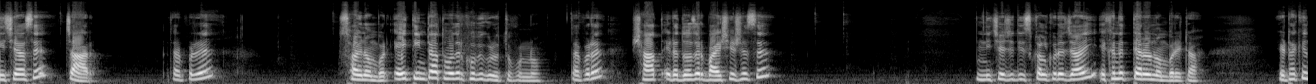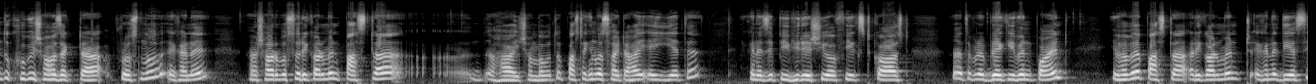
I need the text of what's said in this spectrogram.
নিচে আছে চার। তারপরে ছয় নম্বর। এই তিনটা তোমাদের খুবই গুরুত্বপূর্ণ। তারপরে সাত, এটা দু হাজার বাইশে এসেছে। নিচে যদি স্কল করে যাই, এখানে তেরো নম্বর এটা। এটা কিন্তু খুবই সহজ একটা প্রশ্ন। এখানে সর্বোচ্চ রিকোয়ারমেন্ট পাঁচটা হয় সম্ভবত। পাঁচটা কিংবা ছয়টা হয় এই ইয়েতে। এখানে যে পিভি রেশিও ফিক্সড কস্ট তারপরে ব্রেক ইভেন পয়েন্ট এভাবে পাঁচটা রিকোয়ারমেন্ট এখানে দিয়েছি।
